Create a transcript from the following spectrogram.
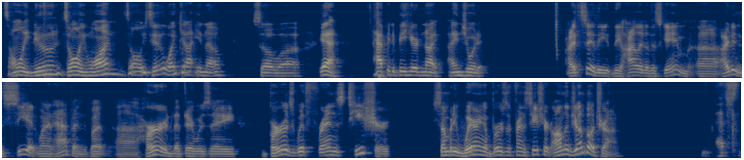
It's only noon. It's only one. It's only two. When can I, you know? So uh, yeah, happy to be here tonight. I enjoyed it. I'd say the the highlight of this game. Uh, I didn't see it when it happened, but uh, heard that there was a Birds with Friends T-shirt. Somebody wearing a Birds with Friends T-shirt on the jumbotron. That's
